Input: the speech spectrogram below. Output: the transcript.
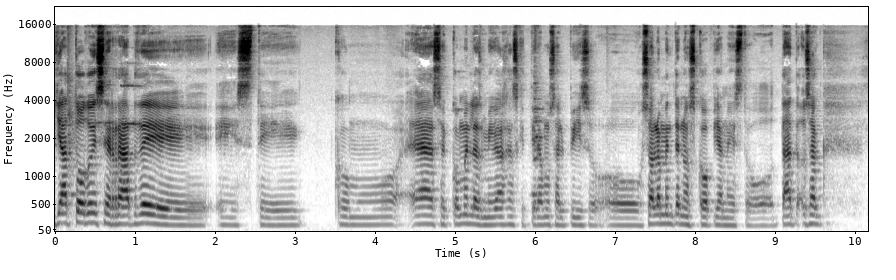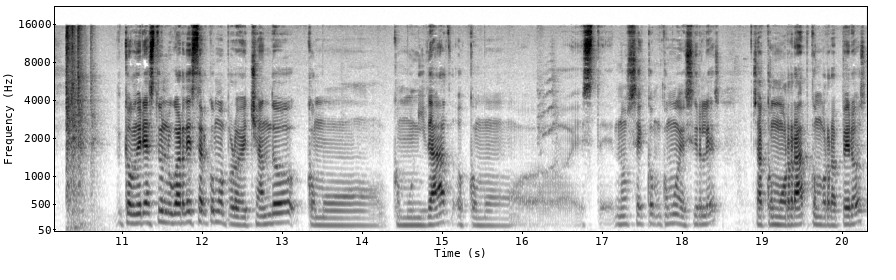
ya todo ese rap de, este, como ah, se comen las migajas que tiramos al piso, o solamente nos copian esto, o, o sea, como dirías tú, en lugar de estar como aprovechando como comunidad o como, este, no sé cómo, cómo decirles, o sea, como rap, como raperos,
